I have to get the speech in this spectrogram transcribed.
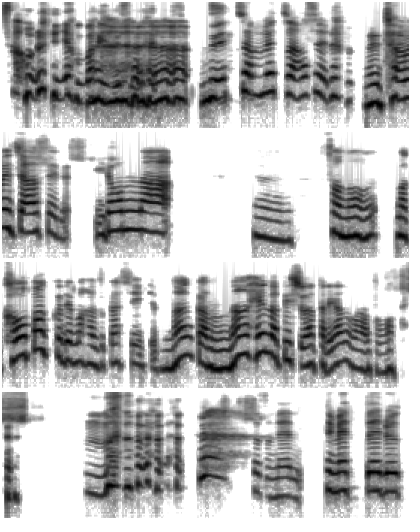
それやばいですうね。めちゃめちゃ焦る。めちゃめちゃ焦る。いろんな、うん。その、まあ、顔パックでも恥ずかしいけど、なんかの、な、変なティッシュだったら嫌だなと思って。うん。ちょっとね、湿ってる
